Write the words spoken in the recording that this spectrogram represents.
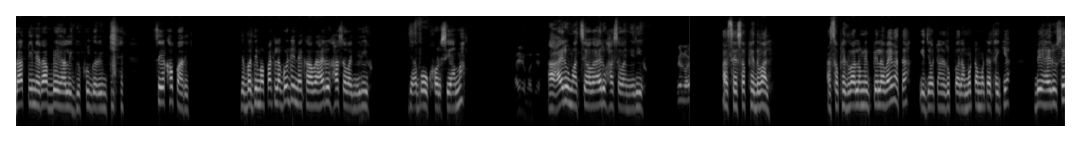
દાંતી ને રાબ. બે હાલી ગયું ફૂલગર એમ કે. સે ખપારી જે બધીમાં પાટલા ગોડી નાખ્યા હવે હારું હાસવાની રહ્યું જે આ બહુ ખડ છે આમાં. હા હારું માં છે હવે હારું હાસવાની રહ્યું આ છે સફેદ વાલ. આ સફેદ વાલ અમે પેલા વાવ્યા હતા એ જે અટાણે રૂપારા મોટા મોટા થઈ ગયા. બે હારું છે.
